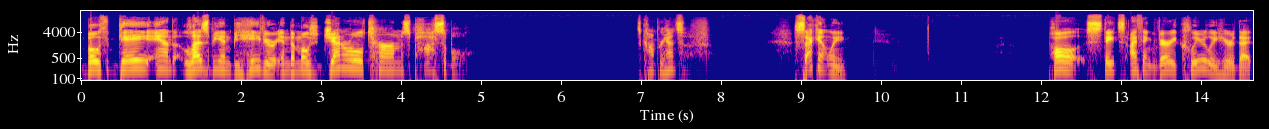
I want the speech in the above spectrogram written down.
both gay and lesbian behavior in the most general terms possible. It's comprehensive. Secondly, Paul states, I think, very clearly here that,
